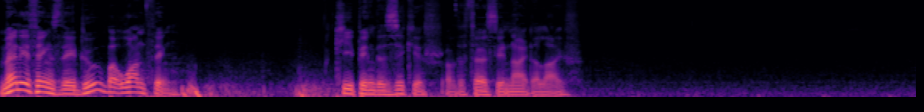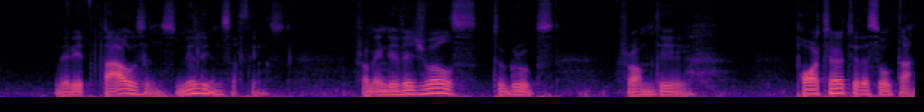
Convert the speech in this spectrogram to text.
Many things they do, but one thing keeping the zikr of the Thursday night alive. They did thousands, millions of things, from individuals to groups from the porter to the sultan.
